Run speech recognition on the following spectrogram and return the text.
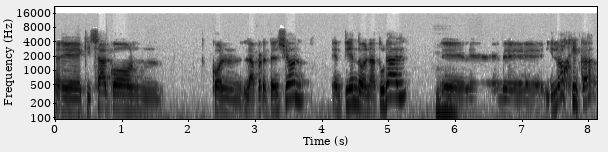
eh, quizá con con la pretensión, entiendo, natural eh, y lógica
